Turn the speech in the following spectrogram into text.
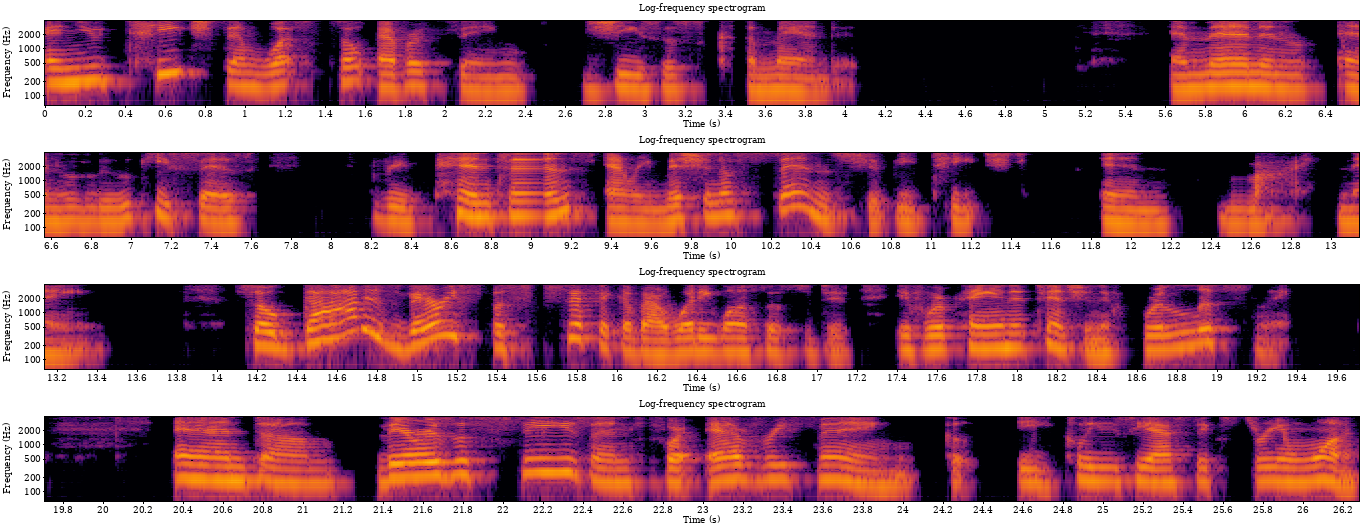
and you teach them whatsoever things Jesus commanded. And then in, in Luke, he says, repentance and remission of sins should be taught in my name. So God is very specific about what he wants us to do if we're paying attention, if we're listening. And um, there is a season for everything, Ecclesiastics 3 and 1.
